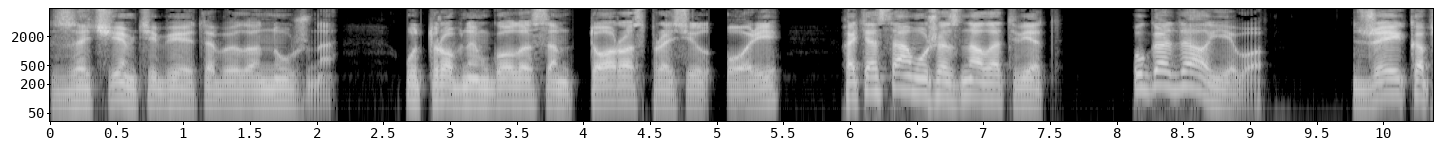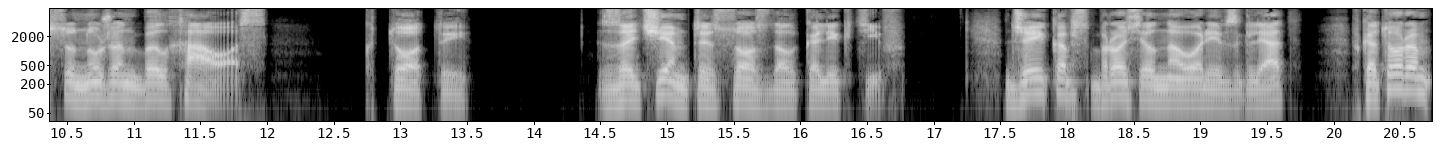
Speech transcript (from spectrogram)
«Зачем тебе это было нужно?» Утробным голосом Торо спросил Ори, хотя сам уже знал ответ. Угадал его. Джейкобсу нужен был хаос. «Кто ты?» «Зачем ты создал коллектив?» Джейкобс бросил на Ори взгляд, в котором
